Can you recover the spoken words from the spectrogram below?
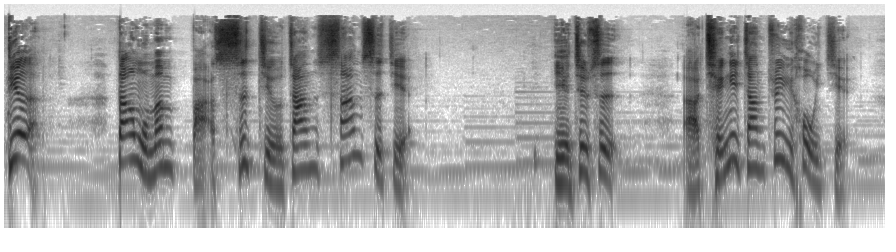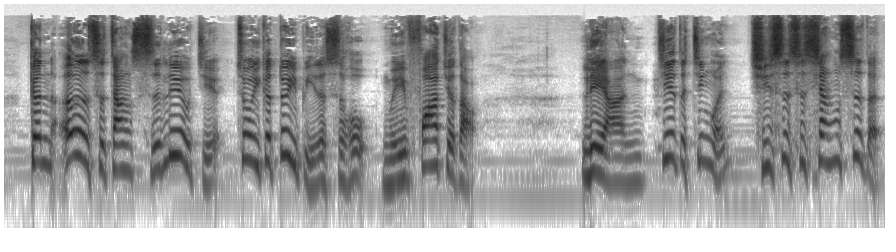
第二，当我们把十九章三十节。也就是，啊，前一章最后一节，跟二十章十六节做一个对比的时候，你会发觉到两节的经文其实是相似的。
